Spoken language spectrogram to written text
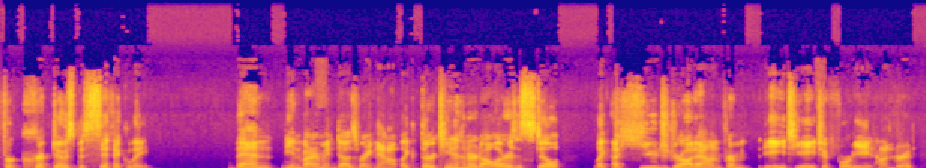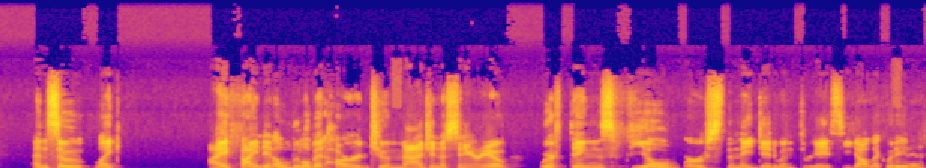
for crypto specifically than the environment does right now. Like thirteen hundred dollars is still like a huge drawdown from the ATH of forty eight hundred, and so like I find it a little bit hard to imagine a scenario where things feel worse than they did when 3AC got liquidated,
